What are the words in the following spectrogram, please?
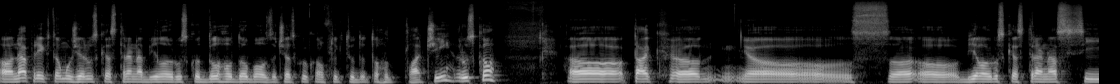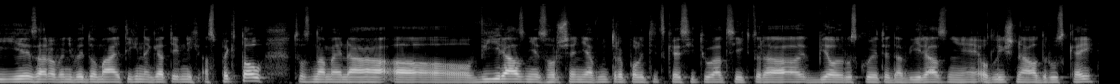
Napriek tomu, že ruská strana Bielorusko dlhodobo od začiatku konfliktu do toho tlačí Rusko, tak bieloruská strana si je zároveň vedomá aj tých negatívnych aspektov. To znamená výrazne zhoršenia vnútropolitickej situácii, ktorá v Bielorusku je teda výrazne odlišná od ruskej.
